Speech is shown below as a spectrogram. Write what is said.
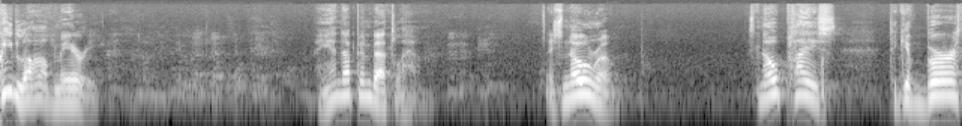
We love Mary. They end up in Bethlehem. There's no room, there's no place to give birth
